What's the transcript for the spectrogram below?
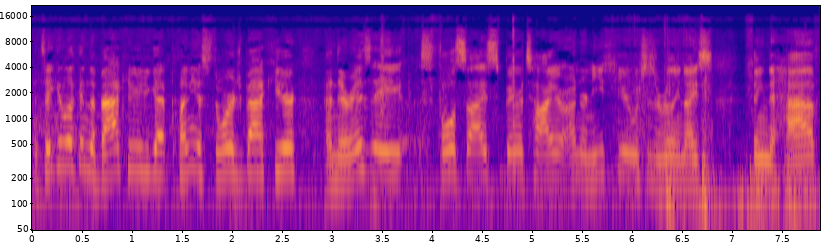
And taking a look in the back here, you got plenty of storage back here, and there is a full-size spare tire underneath here, which is a really nice thing to have.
